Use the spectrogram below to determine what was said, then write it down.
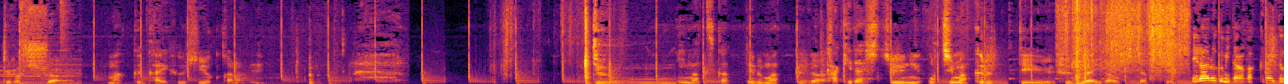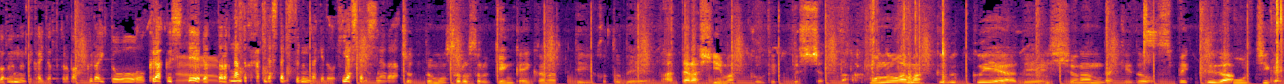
ってらっしゃいマック開封しよっかな。ドゥーン今使ってる Mac が書き出し中に落ちまくるっていう不具合が起きちゃって。エラーログ見たらバックライトがうんぬんって書いてあったからバックライトを暗くしてやったらなんとか書き出したりするんだけど冷やしたりしながらちょっともうそろそろ限界かなっていうことで新しい Mac をゲットしちゃったものは MacBook Air で一緒なんだけどスペックが大違いかっ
